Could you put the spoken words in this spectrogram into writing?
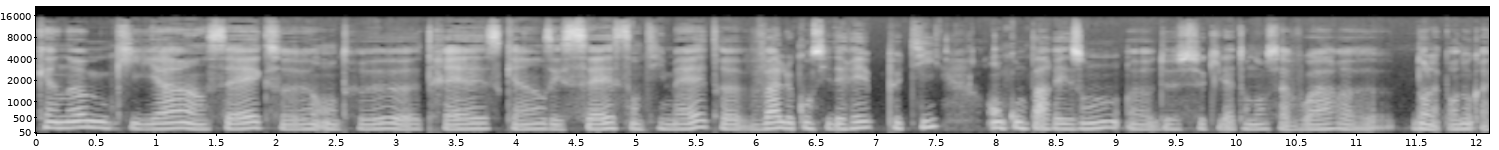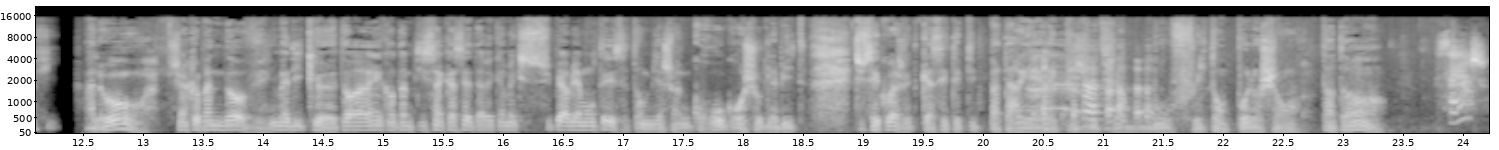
qu'un homme qui a un sexe entre 13, 15 et 16 cm va le considérer petit en comparaison de ce qu'il a tendance à voir dans la pornographie. Allô Je suis un copain de Dove. Il m'a dit que t'aurais rien quand un petit 5 à 7 avec un mec super bien monté. Ça tombe bien, je suis un gros gros chaud de la bite. Tu sais quoi, je vais te casser tes petites pattes arrière et puis je vais te faire bouffer ton polochon. T'entends? Serge?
